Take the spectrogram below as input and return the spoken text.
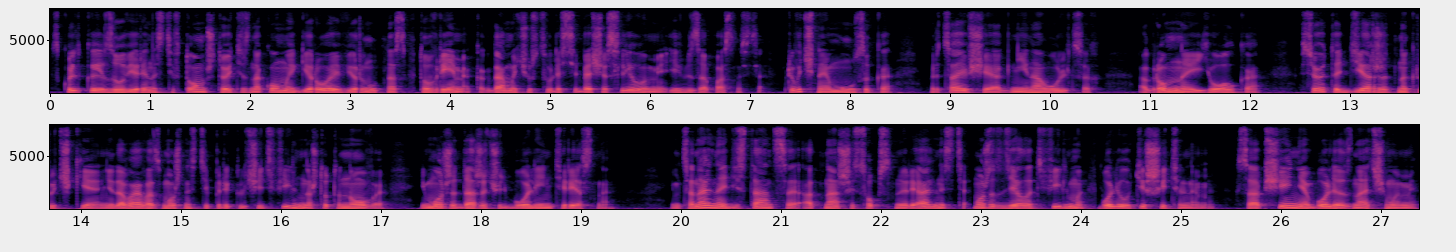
сколько из-за уверенности в том, что эти знакомые герои вернут нас в то время, когда мы чувствовали себя счастливыми и в безопасности. Привычная музыка, мерцающие огни на улицах, огромная елка – все это держит на крючке, не давая возможности переключить фильм на что-то новое и может даже чуть более интересное. Эмоциональная дистанция от нашей собственной реальности может сделать фильмы более утешительными, сообщения более значимыми,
